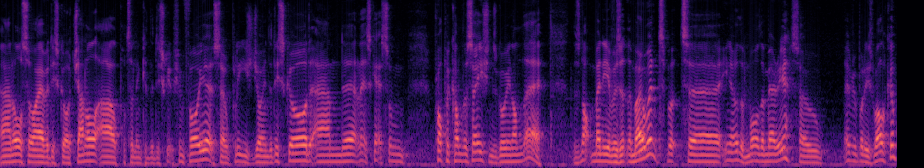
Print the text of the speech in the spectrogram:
And also I have a Discord channel. I'll put a link in the description for you. So please join the Discord and uh, let's get some proper conversations going on there. There's not many of us at the moment, but uh, you know, the more the merrier. So everybody's welcome.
